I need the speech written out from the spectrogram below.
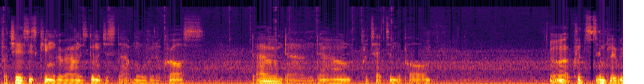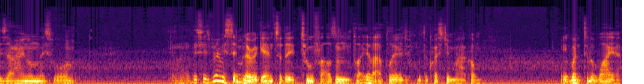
If I chase his king around, he's going to just start moving across. Down, down, down, protecting the pawn. Oh, I could simply resign on this one. Uh, this is very similar again to the 2000 player that I played with the question mark on. It went to the wire.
